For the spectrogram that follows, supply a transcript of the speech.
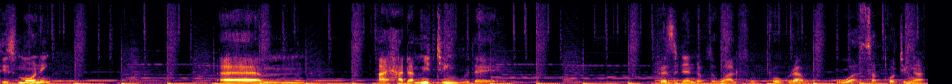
This morning, um, I had a meeting with the president of the World Food Program, who was supporting us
